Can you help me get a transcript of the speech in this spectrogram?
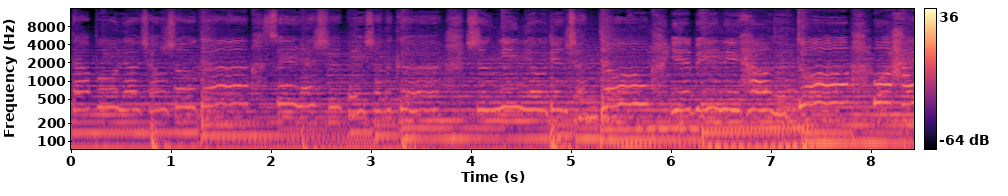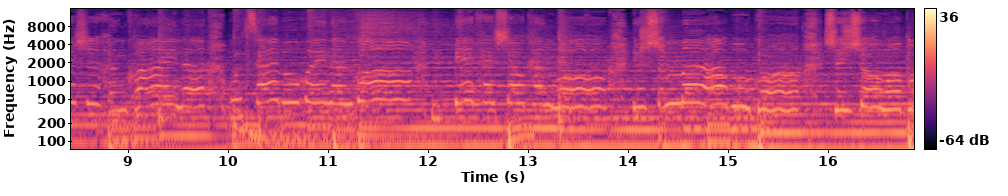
大不了唱首歌，虽然是悲伤的歌，声音有点颤抖，也比你好得多。我还是很快乐，我才不会难过。你别太小看我，有什么熬不过？谁说我不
